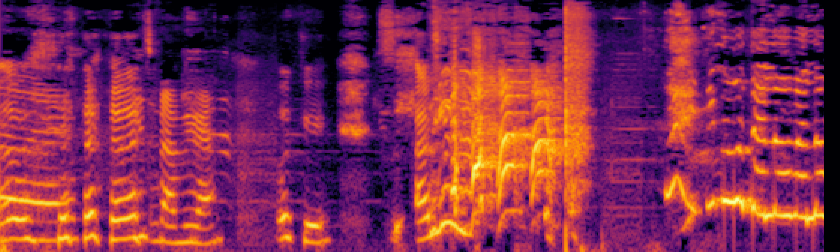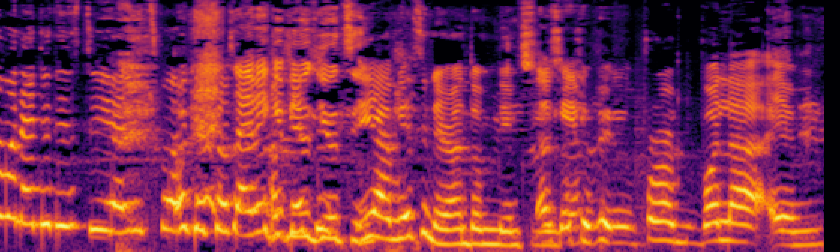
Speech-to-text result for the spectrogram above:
Uh, It's Pramira. okay. So, I'm not, You know what I love? I love when I do this to you. It's fun. okay, so, So I make you I'm feel getting- guilty. Yeah, I'm getting a random name to. Okay. Okay, okay probably Bola. Um,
